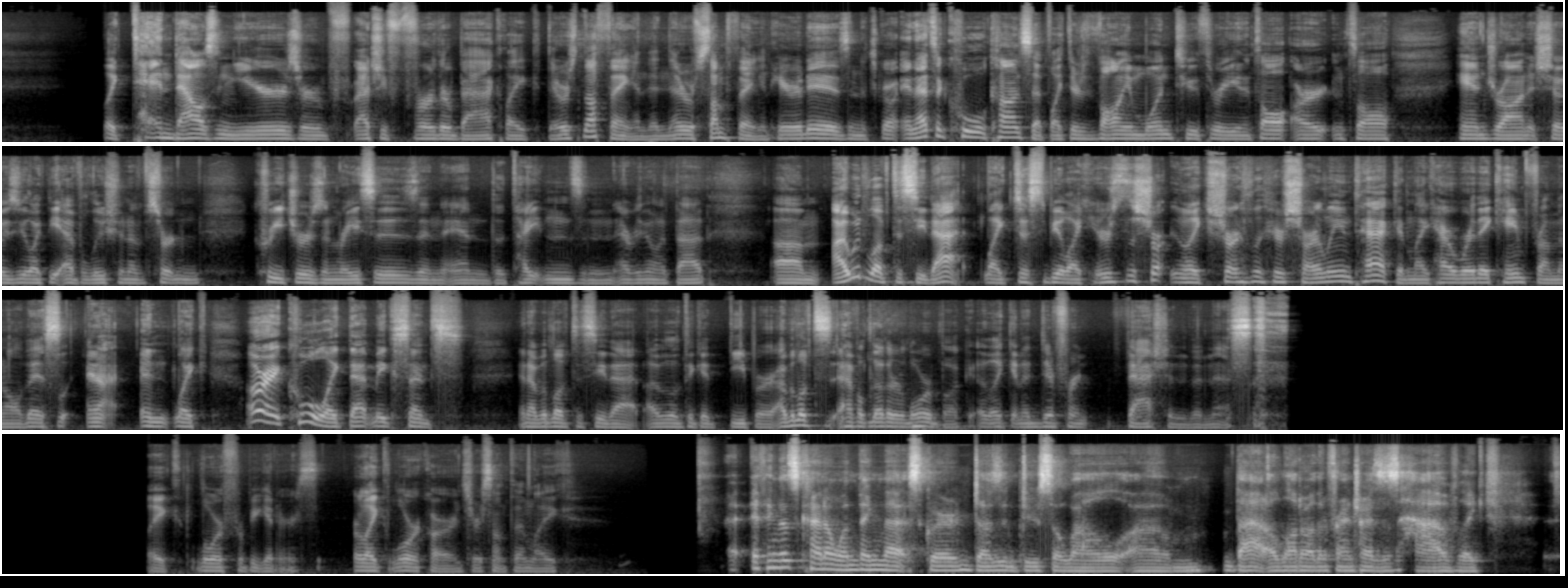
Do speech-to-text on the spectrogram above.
like 10,000 years or actually further back like there was nothing and then there was something and here it is and it's growing and that's a cool concept like there's volume one two three and it's all art and it's all hand drawn it shows you like the evolution of certain creatures and races and and the titans and everything like that. Um i would love to see that like just to be like here's the Char- like Char- here's charlene tech and like how where they came from and all this and I, and like all right cool like that makes sense and I would love to see that. I would love to get deeper. I would love to have another lore book, uh, like in a different fashion than this, like lore for beginners, or like lore cards or something. Like, I- think that's kind of one thing that Square doesn't do so well. Um, that a lot of other franchises have. Like,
